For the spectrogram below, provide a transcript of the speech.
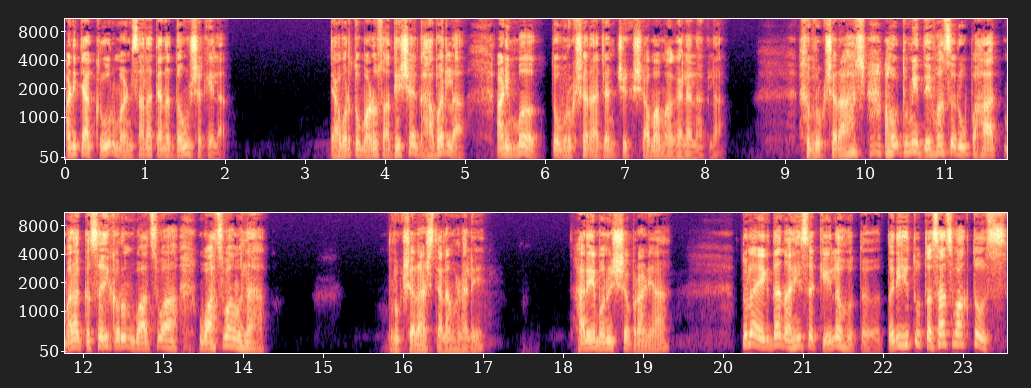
आणि त्या क्रूर माणसाला त्यानं दंश केला. त्यावर तो माणूस अतिशय घाबरला आणि मग तो वृक्षराजांची क्षमा मागायला लागला. वृक्षराज अहो तुम्ही देवाचं रूप आहात मला कसंही करून वाचवा वाचवा मला. वृक्षराज त्याला म्हणाले अरे मनुष्य प्राण्या तुला एकदा नाहीसं केलं होतं तरीही तू तसाच वागतोस.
